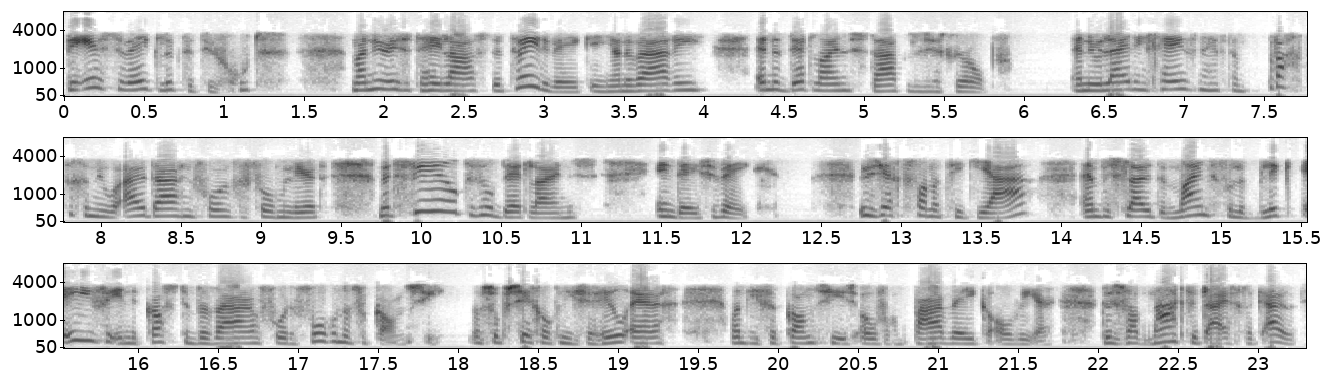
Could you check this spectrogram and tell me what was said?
De eerste week lukt het u goed, maar nu is het helaas de tweede week in januari en de deadlines stapelen zich weer op. En uw leidinggevende heeft een prachtige nieuwe uitdaging voor u geformuleerd met veel te veel deadlines in deze week. U zegt fanatiek ja en besluit de mindfulle blik even in de kast te bewaren voor de volgende vakantie. Dat is op zich ook niet zo heel erg, want die vakantie is over een paar weken alweer. Dus wat maakt het eigenlijk uit?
